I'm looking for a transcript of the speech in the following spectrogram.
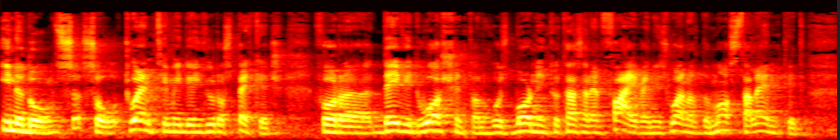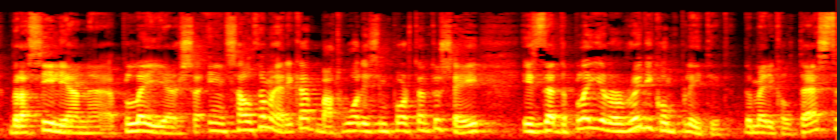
in add-ons, so 20 million euros package for uh, Deivid Washington, who was born in 2005 and is one of the most talented Brazilian uh, players in South America. But what is important to say is that the player already completed the medical test.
